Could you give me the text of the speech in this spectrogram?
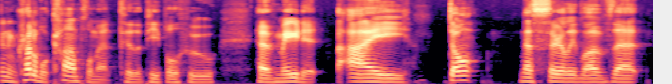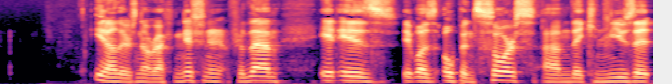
an incredible compliment to the people who have made it. I don't necessarily love that you know there's no recognition in it for them. It is it was open source. Um, they can use it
